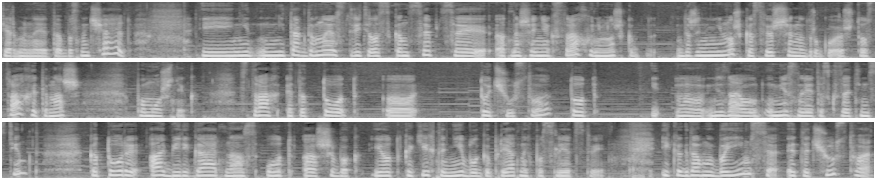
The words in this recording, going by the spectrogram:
термины это обозначают. И не, не так давно я встретилась с концепцией отношения к страху немножко, даже не немножко, а совершенно другое, что страх это наш помощник. Страх это тот, э, то чувство, тот, не знаю, уместно ли это сказать, инстинкт, который оберегает нас от ошибок и от каких-то неблагоприятных последствий. И когда мы боимся, это чувство,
